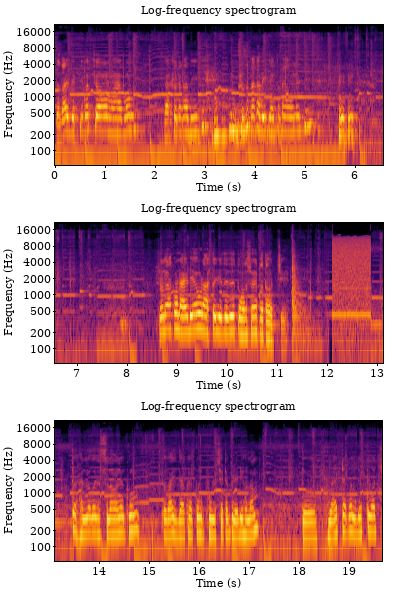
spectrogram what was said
তো গাইস দেখতেই পাচ্ছ আমার মা এখন একশো টাকা দিয়েছি, দুশো টাকা দিয়েছি, একশো টাকা বলেছি। চলো এখন আইডিয়াও রাস্তায় যেতে যেতে তোমাদের সঙ্গে কথা হচ্ছে। তো হ্যালো গাইজ আসসালামু আলাইকুম। তো গাইজ দেখো এখন ফুল সেট রেডি হলাম। তো রাইডটা এখন দেখতে পাচ্ছ,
